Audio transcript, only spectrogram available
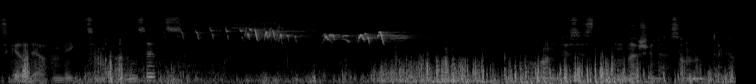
jetzt gerade auf dem Weg zum Ansitz. Und es ist ein wunderschöner Sonnenuntergang.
